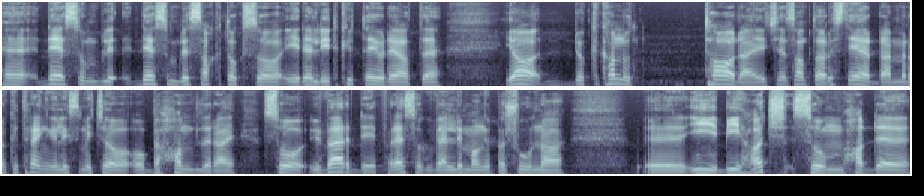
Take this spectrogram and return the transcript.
eh, det, som ble, det som ble sagt også i det lydkuttet, er jo det at ja, dere kan jo ta dem, ikke sant, arrestere dem, men dere trenger liksom ikke å, å behandle dem så uverdig. For jeg så veldig mange personer eh, i Bihać som hadde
